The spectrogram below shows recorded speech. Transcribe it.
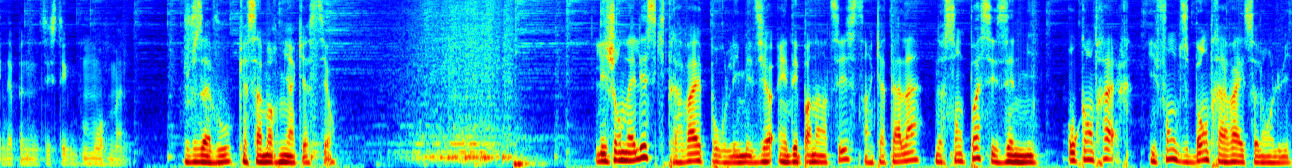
independentistic movement. Je vous avoue que ça m'a remis en question. Les journalistes qui travaillent pour les médias indépendantistes en catalan ne sont pas ses ennemis. Au contraire, ils font du bon travail selon lui.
